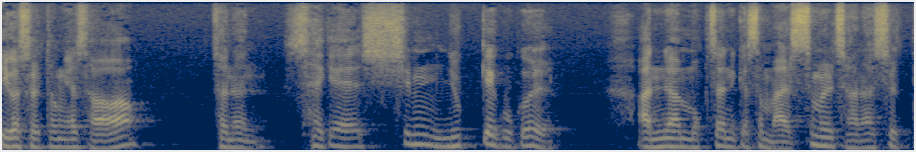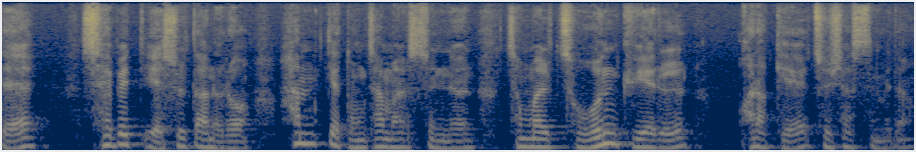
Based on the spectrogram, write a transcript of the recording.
이것을 통해서 저는 세계 16개국을 안녕 목사님께서 말씀을 전하실 때 새벽 예술단으로 함께 동참할 수 있는 정말 좋은 기회를 허락해 주셨습니다.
